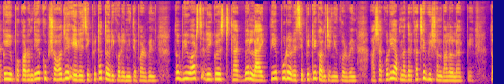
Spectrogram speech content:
একই উপকরণ দিয়ে খুব সহজে এই রেসিপিটা তৈরি করে নিতে পারবেন। তো ভিউয়ার্স রিকোয়েস্ট থাকবে লাইক দিয়ে পুরো রেসিপিটি কন্টিনিউ করবেন। আশা করি আপনাদের কাছে ভীষণ ভালো লাগবে। তো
